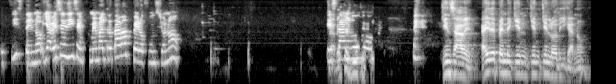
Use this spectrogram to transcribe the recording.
existe, ¿no? Y a veces dicen, me maltrataban, pero funcionó. Es algo... quién sabe, ahí depende quién, quién, quién lo diga, ¿no?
